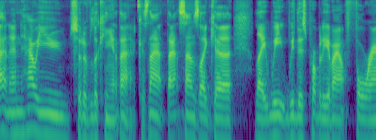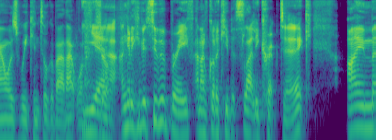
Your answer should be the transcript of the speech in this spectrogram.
And and how are you sort of looking at that? Because that that sounds like uh like we, we there's probably about four hours we can talk about that one. Yeah, sure. I'm going to keep it super brief, and I've got to keep it slightly cryptic. I'm,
